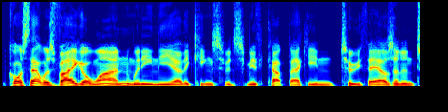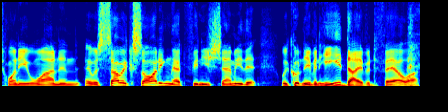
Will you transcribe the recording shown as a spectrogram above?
Of course, that was Vega One winning the uh, the Kingsford Smith Cup back in 2021, and it was so exciting that finish, Sammy, that we couldn't even hear David Fowler.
